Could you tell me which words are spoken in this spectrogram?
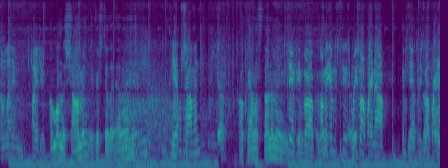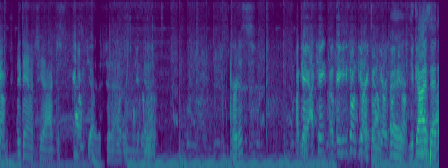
Don't let him fight you. I'm on the shaman. If you're still at LM here. Yep, shaman. Yep. Okay, I'm gonna stun him and. Seeing people up. I'm gonna MC this priest off right now. MC Yep, priest go off right now. Big damage. Yeah, I just Got him. Yep. the shit out of him. Get my in God. there. Curtis. Okay, I can't. Okay, he's on DR. He's on DR. He's on Hey, DR. you guys at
